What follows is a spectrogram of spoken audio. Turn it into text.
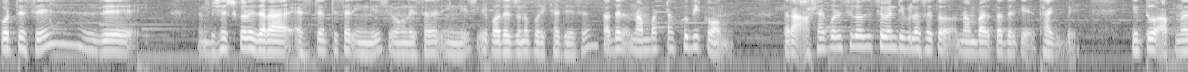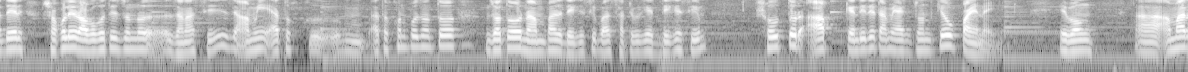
করতেছে যে বিশেষ করে যারা অ্যাসিস্ট্যান্ট টিচার ইংলিশ এবং লেকচারার ইংলিশ এই পদের জন্য পরীক্ষা দিয়েছেন, তাদের নাম্বারটা খুবই কম। তারা আশা করেছিল যে সেভেন্টি প্লাস হয়তো নাম্বার তাদেরকে থাকবে। কিন্তু আপনাদের সকলের অবগতির জন্য জানাচ্ছি যে আমি এত, এতক্ষণ পর্যন্ত যত নাম্বার দেখেছি বা সার্টিফিকেট দেখেছি, সত্তর আপ ক্যান্ডিডেট আমি একজনকেও পাই নাই। এবং আমার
